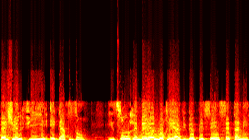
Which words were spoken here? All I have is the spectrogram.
Des jeunes filles et garçons. Ils sont les meilleurs lauréats du BPC cette année.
